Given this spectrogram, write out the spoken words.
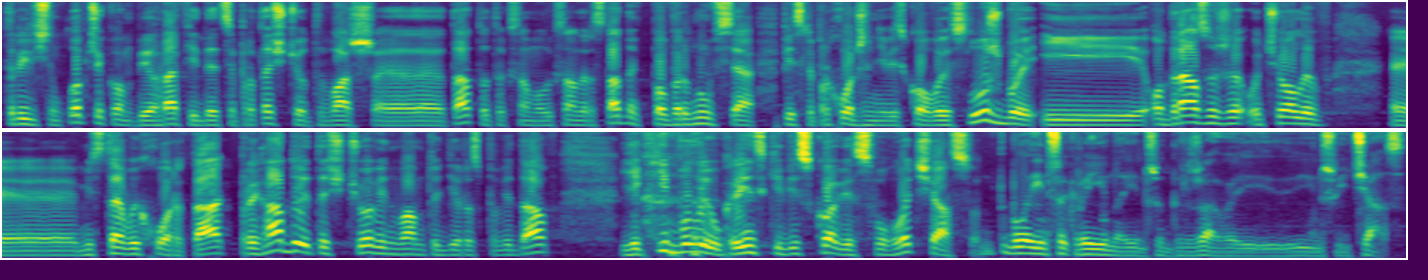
трирічним хлопчиком, в біографії йдеться про те, що от ваш е, тато, так само Олександр Стадник, повернувся після проходження військової служби і одразу ж очолив місцевий хор. Так пригадуєте, що він вам тоді розповідав? Які були українські військові свого часу? Це була інша країна, інша держава і інший час.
